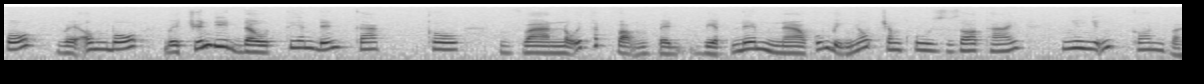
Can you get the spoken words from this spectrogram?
phố, về ông bố, về chuyến đi đầu tiên đến Kako và nỗi thất vọng về việc đêm nào cũng bị nhốt trong khu Do Thái như những con vật.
